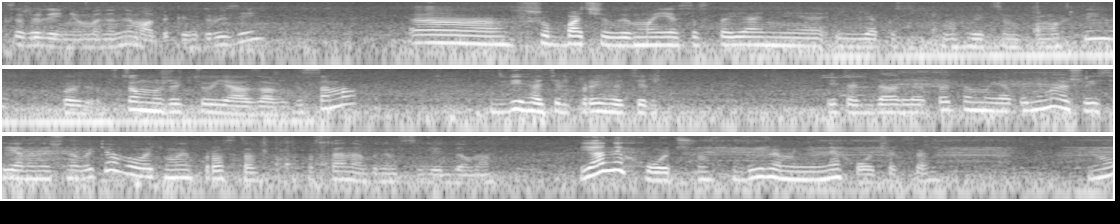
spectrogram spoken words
К сожалению, у мене нема таких друзів, е, щоб бачили моє состояние і якось могли цим допомогти. В цьому життю я завжди сама. Двигатель, пригатель і так далі. Поэтому я розумію, що якщо я не почну витягувати, ми просто постійно будемо сидіти вдома. Я не хочу, дуже мені не хочеться. Ну,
